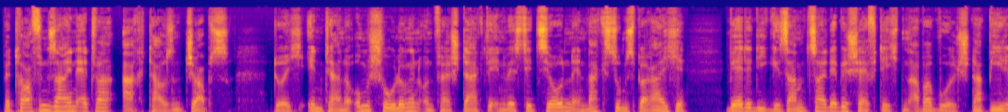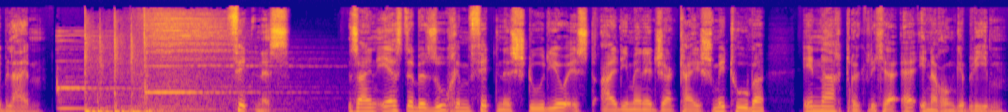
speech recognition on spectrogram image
Betroffen seien etwa 8000 Jobs. Durch interne Umschulungen und verstärkte Investitionen in Wachstumsbereiche werde die Gesamtzahl der Beschäftigten aber wohl stabil bleiben. Fitness. Sein erster Besuch im Fitnessstudio ist Aldi-Manager Kai Schmidhuber in nachdrücklicher Erinnerung geblieben.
